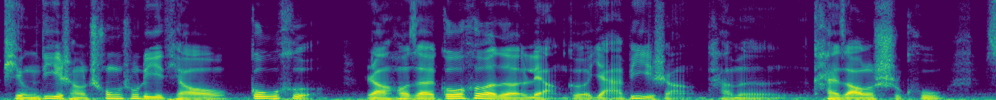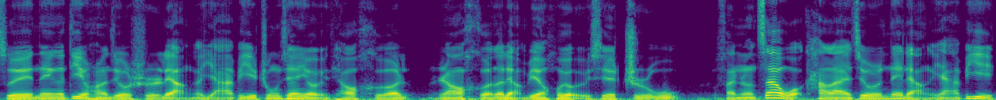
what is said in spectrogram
平地上冲出了一条沟壑，然后在沟壑的两个崖壁上，他们开凿了石窟，所以那个地方就是两个崖壁中间有一条河，然后河的两边会有一些植物。反正在我看来，就是那两个崖壁，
